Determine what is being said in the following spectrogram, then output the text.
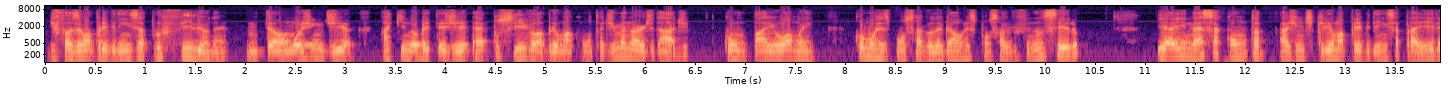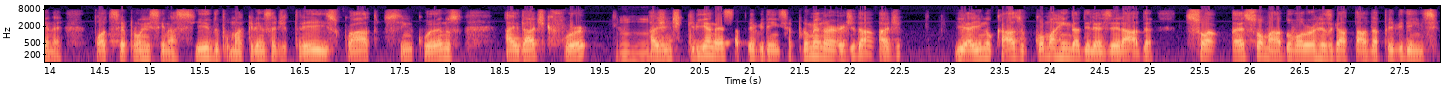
de fazer uma previdência para o filho, né? Então, hoje em dia, aqui no BTG é possível abrir uma conta de menor de idade, com o pai ou a mãe como responsável legal, responsável financeiro, e aí nessa conta a gente cria uma previdência para ele, né? Pode ser para um recém-nascido, para uma criança de 3, 4, 5 anos, a idade que for. Uhum. A gente cria nessa previdência para o menor de idade e aí, no caso, como a renda dele é zerada, só é somado o valor resgatado da Previdência.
